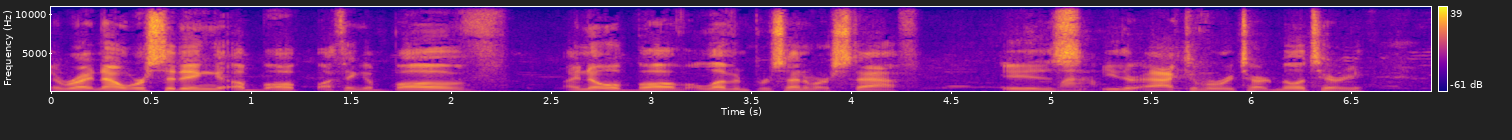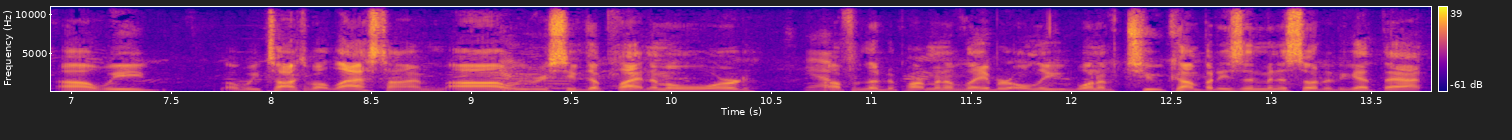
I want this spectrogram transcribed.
and right now we're sitting above, I think above, I know above 11% of our staff is Wow. either active or retired military. Uh, we, we talked about last time, uh, we received a platinum award Yep. uh, from the Department of Labor, only one of two companies in Minnesota to get that.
